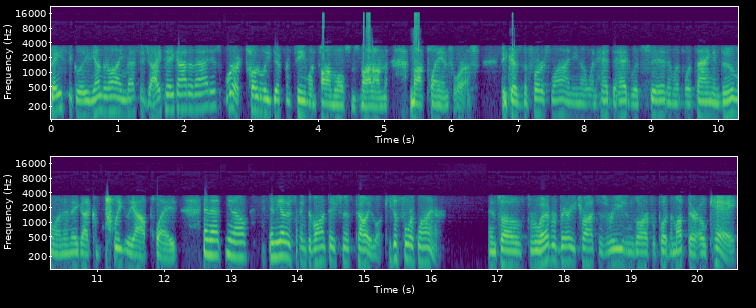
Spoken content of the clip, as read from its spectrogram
basically the underlying message I take out of that is we're a totally different team when Tom Wilson's not on, not playing for us. Because the first line, you know, went head to head with Sid and with Letang and Dumoulin, and they got completely outplayed. And that, you know, and the other thing, Devante Smith Pelly, look, he's a fourth liner. And so, for whatever Barry Trotz's reasons are for putting him up there, okay.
